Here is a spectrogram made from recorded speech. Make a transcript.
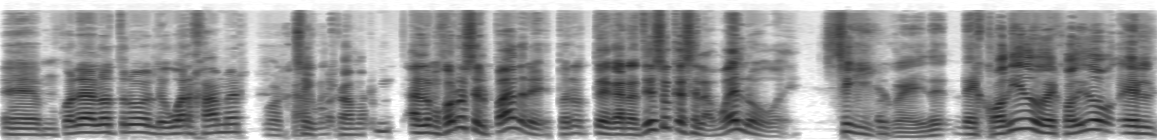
eh, ¿cuál era el otro? El de Warhammer. Warhammer. Sí, Warhammer. A lo mejor no es el padre, pero te garantizo que es el abuelo, güey. Sí, güey, de, jodido, de jodido. El,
